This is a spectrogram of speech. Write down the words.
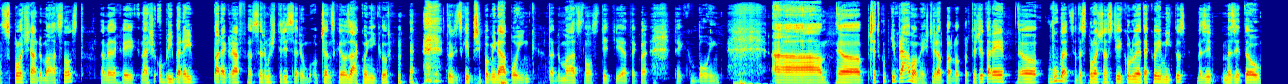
společná domácnost. Tam je takový náš oblíbený paragraf 747 občanského zákonníku. to vždycky připomíná Boeing, ta domácnost, děti a takhle, tak Boeing. A uh, předkupní právo mi ještě napadlo, protože tady uh, vůbec ve společnosti koluje takový mýtus mezi, mezi tou uh,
